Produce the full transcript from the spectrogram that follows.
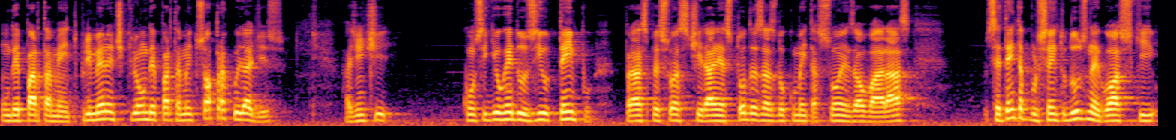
um departamento. Primeiro, a gente criou um departamento só para cuidar disso. A gente conseguiu reduzir o tempo para as pessoas tirarem as, todas as documentações, alvarás. 70% dos negócios que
